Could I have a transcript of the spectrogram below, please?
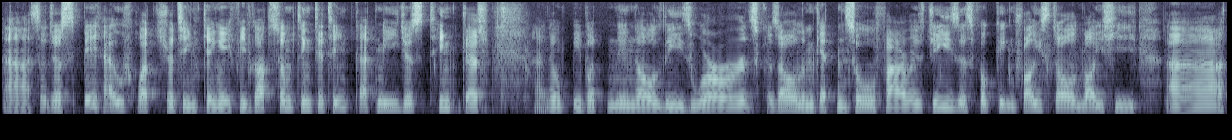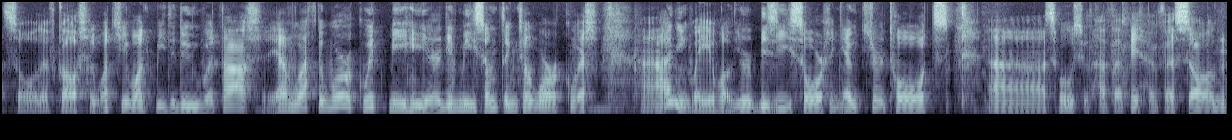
Uh, so just spit out what you're thinking. If you've got something to think at me, just think it. And don't be putting in all these words because all I'm getting so far is Jesus fucking Christ Almighty. Uh, that's all I've got. What do you want me to do with that? You have to work with me here. Give me something to work with. Uh, anyway, while you're busy sorting out your thoughts, uh, I suppose you'll have a bit of a song.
